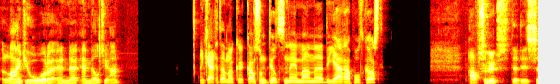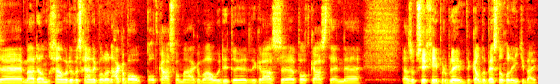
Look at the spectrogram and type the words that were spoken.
laat je horen en, en meld je aan. En krijg je dan ook kans om deel te nemen aan de Jara-podcast? Absoluut. Dat is, uh, maar dan gaan we er waarschijnlijk wel een akkerbouw-podcast van maken. We houden dit uh, de Graas-podcast en uh, dat is op zich geen probleem. Er kan er best nog wel eentje bij.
